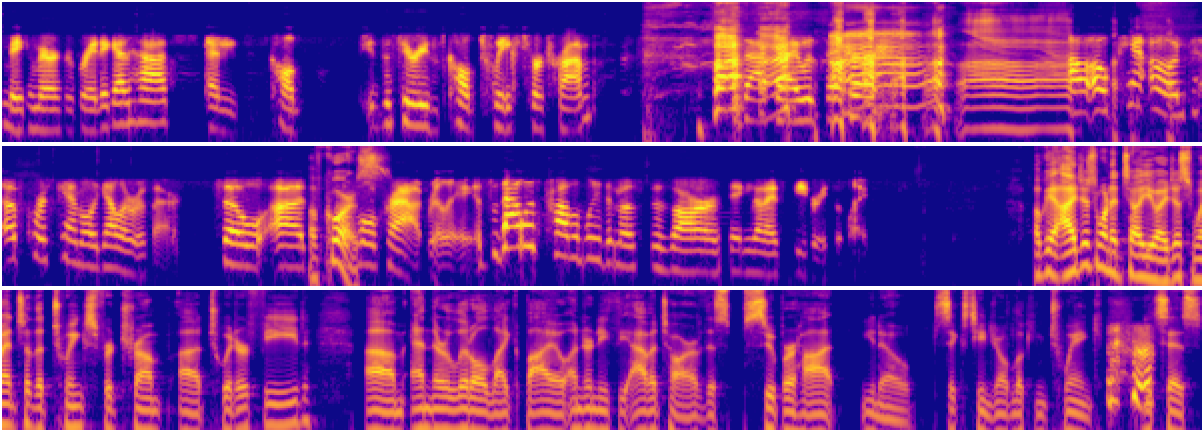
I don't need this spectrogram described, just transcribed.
"Make America Great Again" hats, and called the series is called "Twinks for Trump." that guy was there. Uh, oh, oh, Pam, oh, and of course Pamela Geller was there. So uh, Of course. the whole crowd really. So that was probably the most bizarre thing that I've seen recently. Okay, I just want to tell you, I just went to the Twinks for Trump uh, Twitter feed, um, and their little like bio underneath the avatar of this super hot, you know, sixteen-year-old looking twink. it says,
